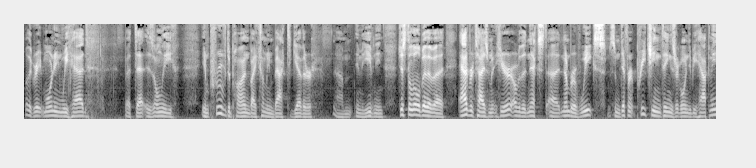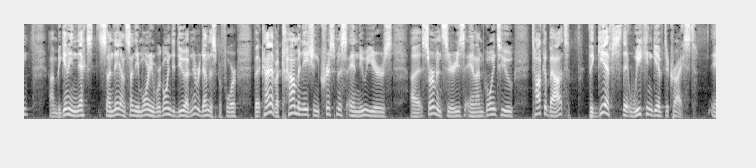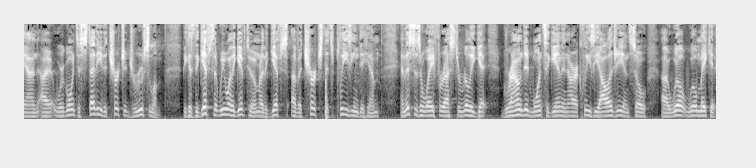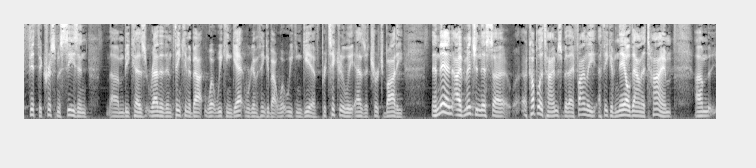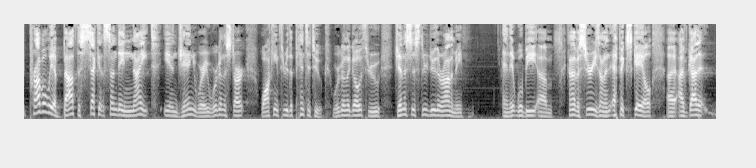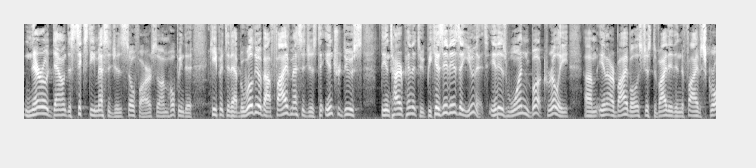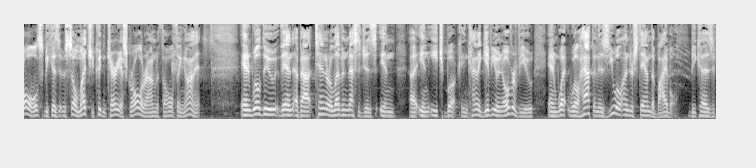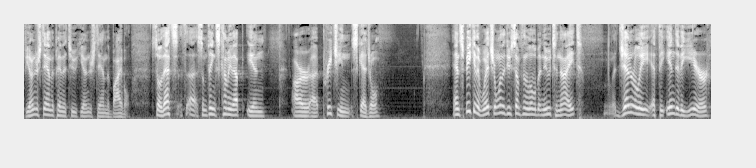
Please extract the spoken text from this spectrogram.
What a great morning we had, but that is only improved upon by coming back together um, in the evening. Just a little bit of an advertisement here over the next uh, number of weeks. Some different preaching things are going to be happening. Um, beginning next Sunday, on Sunday morning, we're going to do, I've never done this before, but kind of a combination Christmas and New Year's uh, sermon series, and I'm going to talk about the gifts that we can give to Christ and uh, we're going to study the church at Jerusalem because the gifts that we want to give to him are the gifts of a church that's pleasing to him. And this is a way for us to really get grounded once again in our ecclesiology. And so uh, we'll we'll make it fit the Christmas season. Um, because rather than thinking about what we can get, we're going to think about what we can give, particularly as a church body. And then I've mentioned this uh, a couple of times, but I finally, I think, have nailed down a time. Um, probably about the second Sunday night in January, we're going to start walking through the Pentateuch. We're going to go through Genesis through Deuteronomy, and it will be um, kind of a series on an epic scale. Uh, I've got it narrowed down to 60 messages so far, so I'm hoping to keep it to that. But we'll do about five messages to introduce the entire Pentateuch because it is a unit. It is one book, really, um, in our Bible. It's just divided into five scrolls because it was so much you couldn't carry a scroll around with the whole thing on it. And we'll do then about 10 or 11 messages in, uh, in each book and kind of give you an overview. And what will happen is you will understand the Bible because if you understand the Pentateuch, you understand the Bible. So that's uh, some things coming up in our uh, preaching schedule and speaking of which, I want to do something a little bit new tonight. Generally, at the end of the year,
